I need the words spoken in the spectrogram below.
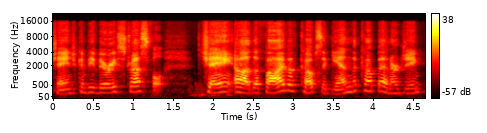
Change can be very stressful. Change, uh, the Five of Cups, again, the cup energy,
